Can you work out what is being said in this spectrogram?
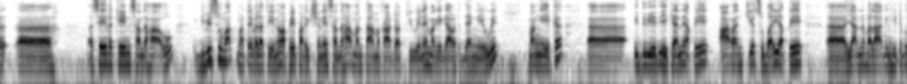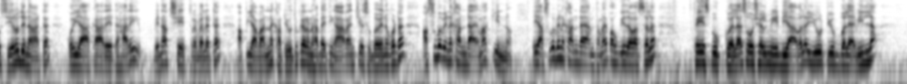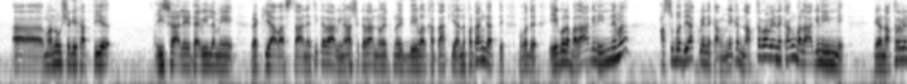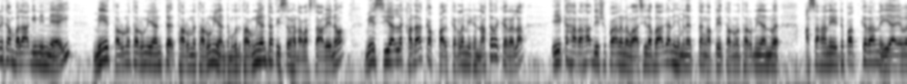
සේවකයන් සඳහා වූ ගිවිසුමත් මට එවලා තියෙනවා. අපේ පරීක්ෂණය සඳහා මම තාම කාටවත් කිව්වේ නැහැ මගේ ගාවට දැන් එව්වේ. මම ඒක ඉදිරියේදී ඒ කියන්නේ අපේ ආරංචිය සුබයි අපේ යන්න බලාගෙන හිටපු සියලු දෙනාට කොයි ආකාරයට හරි වෙනත් ක්ෂේත්‍රවලට අපි යවන්න කටයුතු කරන හැබැයි ඉතින් ආරංචිය සුබ වෙනකොට අසුබ වෙන කණ්ඩායමක් ඉන්නවා. ඒ අසුබ වෙන කණ්ඩායම තමයි පහුගිය දවස්වල Facebook වල social media වල YouTube වල ඇවිල්ලා මනුෂ්‍යගේ කට්ටිය ඊශ්‍රායලයට ඇවිල්ල මේ රැකිය අවස්ථා නැති කරා විනාශ කරා නොයෙක් නොයෙක් දේවල් කතා කියන්න පටන් ගත්තේ. මොකද ඒගොල්ල බලාගෙන ඉන්නෙම අසුබ දෙයක් වෙනකම් මේක නතර වෙනකම් බලාගෙන ඉන්නේ. මේ නතර වෙනකම් බලාගෙන ඉන්නේ ඇයි? මේ තරුණ තරුණියන්ට තරුණ තරුණියන්ට මොකද තරුණියන්ටත් ඉස්සරහට අවස්ථාව වෙනවා. මේ සියල්ල කඩාකප්පල් කරලා මේක නතර කරලා ඒක හරහා දේශපාලන වාසි ලබා ගන්න. එහෙම නැත්නම් අපේ තරුණ තරුණියන්ව අසහනයටපත් කරන්න, ඒ අයව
